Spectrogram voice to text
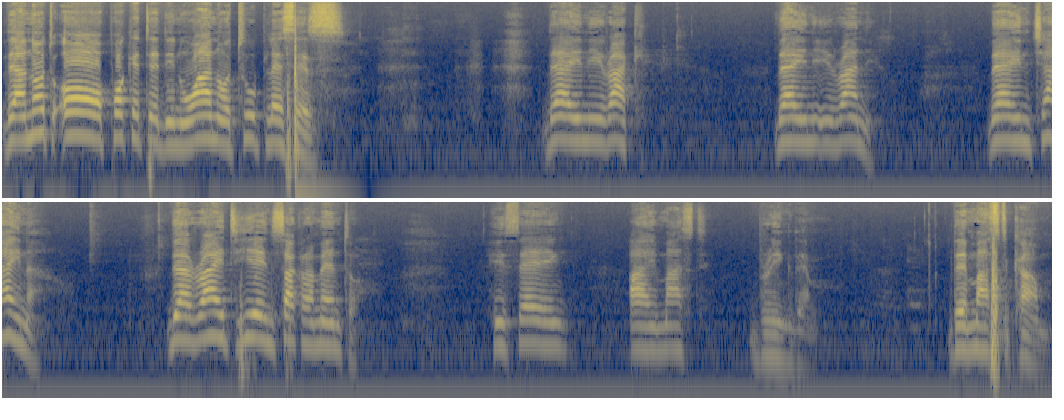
They are not all pocketed in one or two places. They are in Iraq. They are in Iran. They are in China. They are right here in Sacramento. He's saying, I must bring them. They must come.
